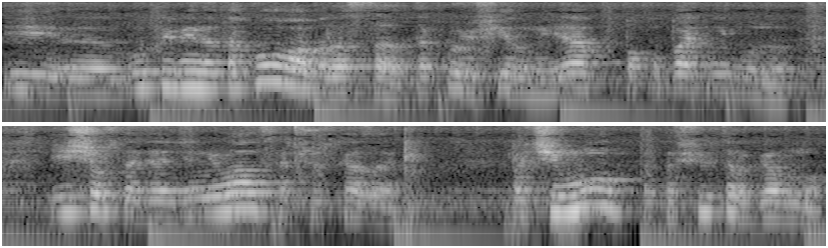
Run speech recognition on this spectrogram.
И э, вот именно такого образца, такой фирмы я покупать не буду. Еще, кстати, один нюанс хочу сказать. Почему этот фильтр говно?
